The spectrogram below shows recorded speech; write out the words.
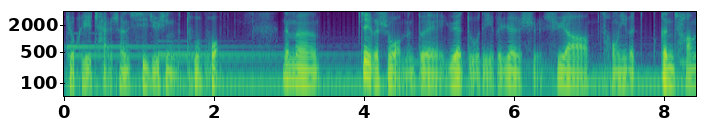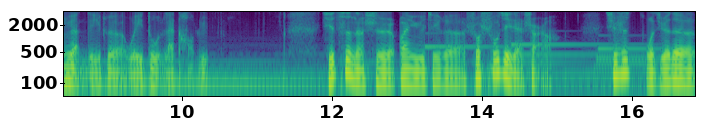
就可以产生戏剧性的突破。那么，这个是我们对阅读的一个认识，需要从一个。更长远的一个维度来考虑。其次呢，是关于这个说书这件事儿啊，其实我觉得，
